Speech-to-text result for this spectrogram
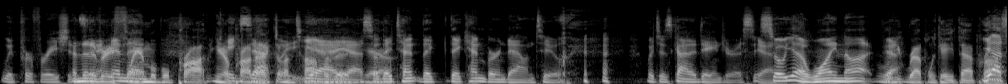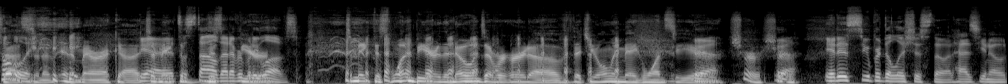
with perforations. And then a very flammable pro, you know, product on top yeah, of it. Yeah, So they tend they they can burn down too, which is kind of dangerous. Yeah. So yeah, why not re- Yeah. replicate that Yeah, process totally. in, in America yeah, to make it's a the- style that everybody beer- loves. to make this one beer that no one's ever heard of that you only make once a year. Yeah. Sure, sure. Yeah. It is super delicious though. It has, you know,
